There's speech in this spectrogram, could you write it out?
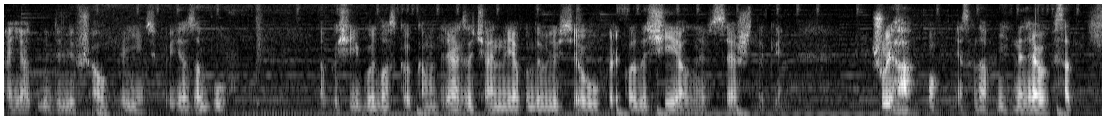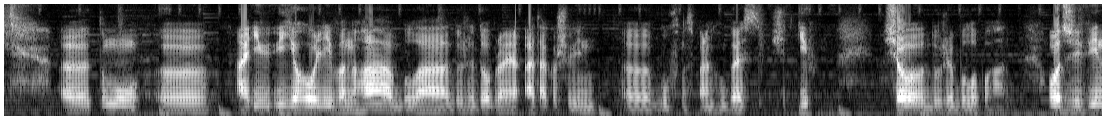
А як буде лівша українською? Я забув. Напишіть, будь ласка, в коментарях. Звичайно, я подивлюся у перекладачі, але все ж таки. Шульга. О, я згадав, ні, не треба писати. Е, тому. Е, а, і, і його ліва нога була дуже добра, а також він е, був на спарингу без щитків, що дуже було погано. Отже, він,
